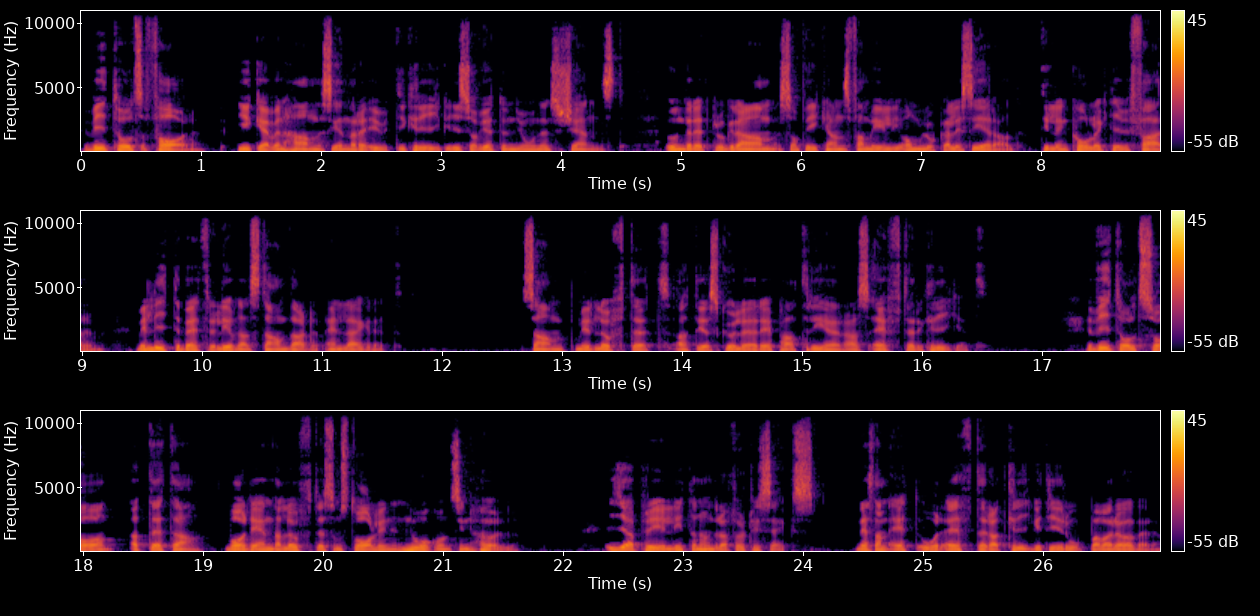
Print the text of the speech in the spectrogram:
Vitolds far gick även han senare ut i krig i Sovjetunionens tjänst under ett program som fick hans familj omlokaliserad till en kollektiv farm med lite bättre levnadsstandard än lägret. Samt med löftet att det skulle repatrieras efter kriget. Witold sa att detta var det enda löfte som Stalin någonsin höll. I april 1946 nästan ett år efter att kriget i Europa var över,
